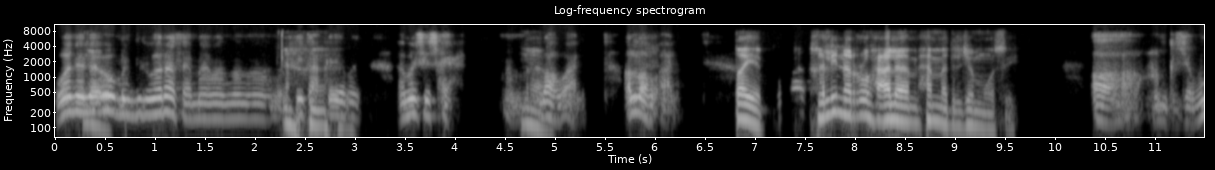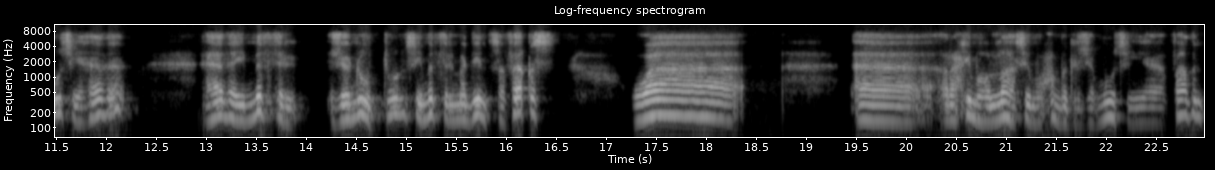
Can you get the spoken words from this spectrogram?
وأنا لا نعم. أؤمن بالوراثة ما ما ما- ما في ما- ماشي صحيح. الله أعلم. الله أعلم. طيب خلينا نروح على محمد الجموسي. آه محمد الجموسي هذا هذا يمثل جنوب تونس يمثل مدينة صفاقس و آه رحمه الله سي محمد الجموسي يا فاضل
